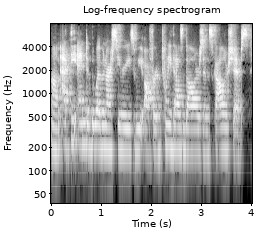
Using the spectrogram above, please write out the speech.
Um, at the end of the webinar series, we offered $20,000 in scholarships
